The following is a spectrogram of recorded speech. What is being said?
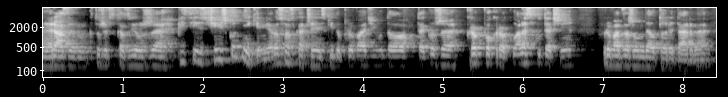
razem, którzy wskazują, że PiS jest dzisiaj szkodnikiem. Jarosław Kaczyński doprowadził do tego, że krok po kroku, ale skutecznie wprowadza rządy autorytarne.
